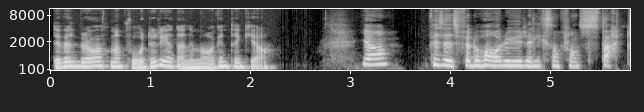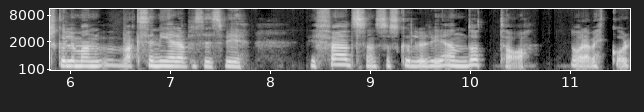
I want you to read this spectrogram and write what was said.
det är väl bra att man får det redan i magen tänker jag. Ja, precis, för då har du ju det liksom från start. Skulle man vaccinera precis vid, vid födseln så skulle det ju ändå ta några veckor.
